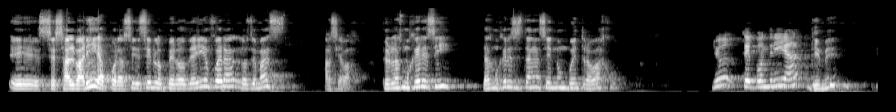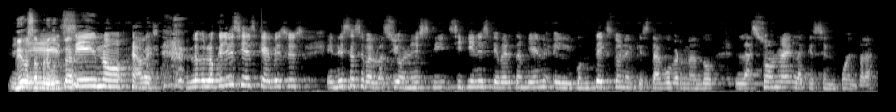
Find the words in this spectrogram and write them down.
Eh, se salvaría, por así decirlo, pero de ahí en fuera los demás hacia abajo. Pero las mujeres sí, las mujeres están haciendo un buen trabajo. Yo te pondría... Dime. ¿Me ibas a eh, preguntar? sí, no, a ver, lo, que yo decía es que a veces en estas evaluaciones sí, tienes que ver también el contexto en el que está gobernando la zona en la que se encuentra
